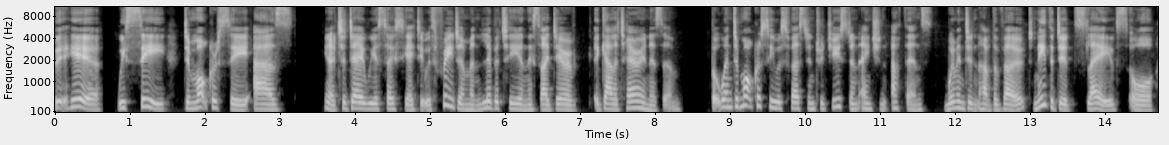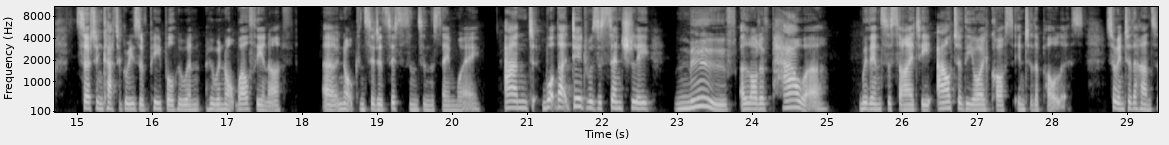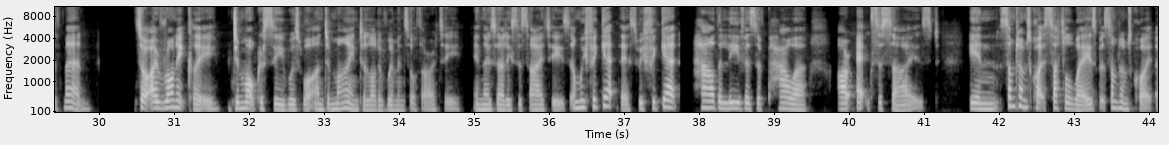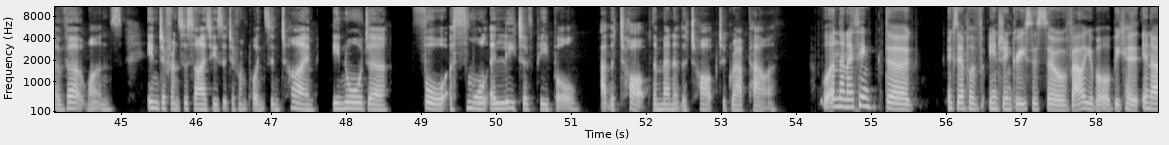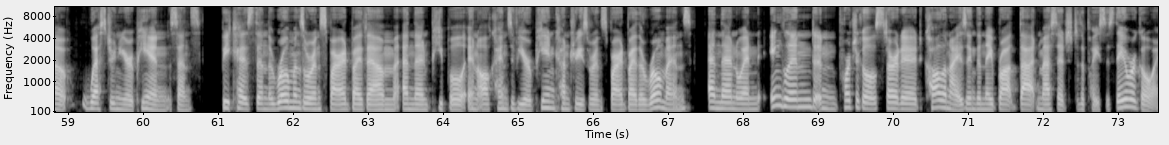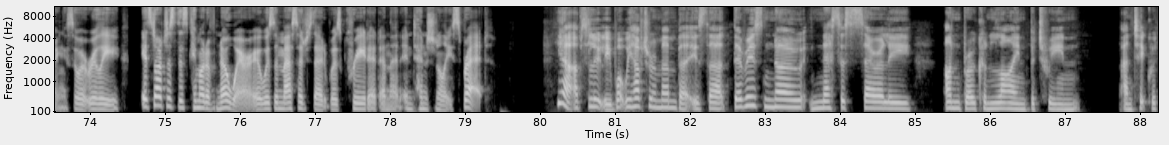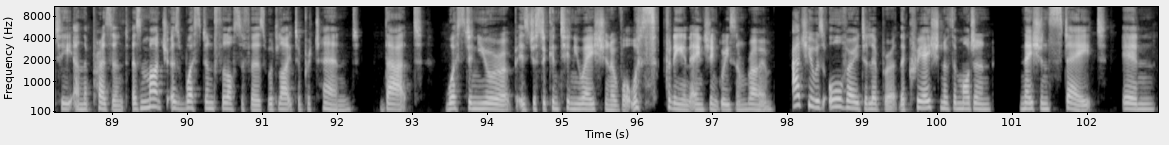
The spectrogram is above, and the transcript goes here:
here, We see democracy as, you know, today we associate it with freedom and liberty and this idea of egalitarianism. But when democracy was first introduced in ancient Athens, women didn't have the vote, neither did slaves or certain categories of people who were, who were not wealthy enough, uh, not considered citizens in the same way. And what that did was essentially move a lot of power within society out of the oikos into the polis, so into the hands of men. So, ironically, democracy was what undermined a lot of women's authority in those early societies. And we forget this. We forget how the levers of power are exercised in sometimes quite subtle ways, but sometimes quite overt ones in different societies at different points in time in order for a small elite of people at the top, the men at the top, to grab power. Well, and then I think the example of ancient Greece is so valuable because, in a Western European sense, because then the Romans were inspired by them, and then people in all kinds of European countries were inspired by the Romans. And then when England and Portugal started colonizing, then they brought that message to the places they were going. So it really, it's not just this came out of nowhere. It was a message that was created and then intentionally spread. Yeah, absolutely. What we have to remember is that there is no necessarily unbroken line between antiquity and the present, as much as Western philosophers would like to pretend that Western Europe is just a continuation of what was happening in ancient Greece and Rome. Actually, it was all very deliberate. The creation of the modern nation state in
